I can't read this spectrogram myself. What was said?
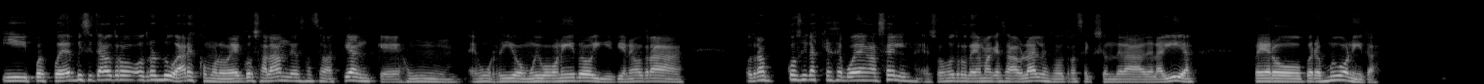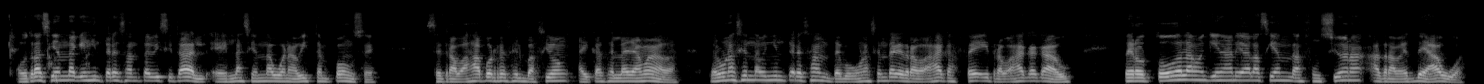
Y pues puedes visitar otro, otros lugares como lo es Gozalandia en San Sebastián, que es un, es un río muy bonito y tiene otra otras cositas que se pueden hacer, eso es otro tema que se va a hablar, es otra sección de la, de la guía, pero, pero es muy bonita. Otra hacienda que es interesante visitar es la hacienda Buenavista en Ponce. Se trabaja por reservación, hay que hacer la llamada, pero una hacienda bien interesante porque es una hacienda que trabaja café y trabaja cacao, pero toda la maquinaria de la hacienda funciona a través de agua.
